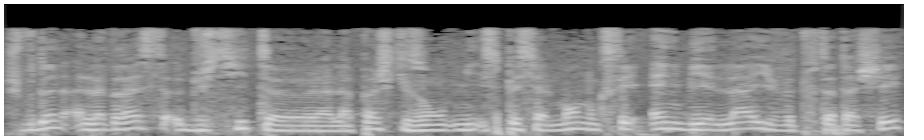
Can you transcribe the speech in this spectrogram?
je vous donne l'adresse du site, euh, la page qu'ils ont mis spécialement. Donc c'est NBA Live tout attaché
